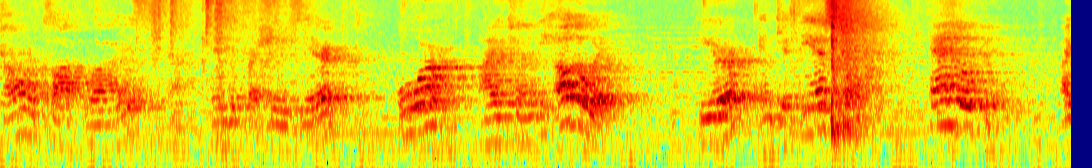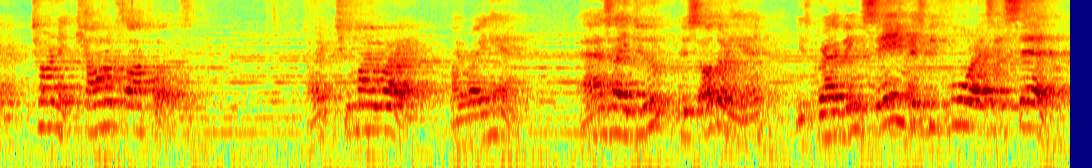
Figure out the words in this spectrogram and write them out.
counterclockwise, and the pressure is there. Or I turn the other way, here, and get the S lock. Hand open. I turn it counterclockwise, right, to my right, my right hand. As I do, this other hand is grabbing, same as before, as I said.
